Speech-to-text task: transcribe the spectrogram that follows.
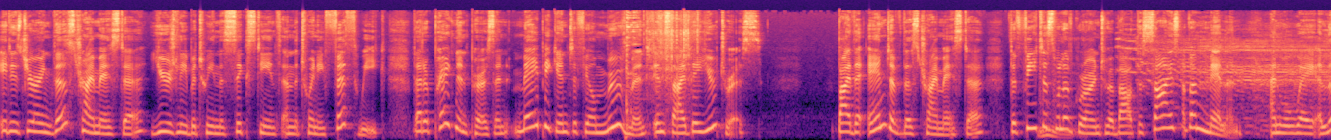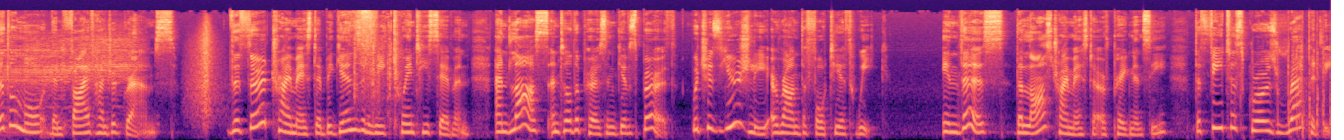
It is during this trimester, usually between the 16th and the 25th week, that a pregnant person may begin to feel movement inside their uterus. By the end of this trimester, the fetus will have grown to about the size of a melon and will weigh a little more than 500 grams. The third trimester begins in week 27 and lasts until the person gives birth, which is usually around the 40th week. In this, the last trimester of pregnancy, the fetus grows rapidly,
